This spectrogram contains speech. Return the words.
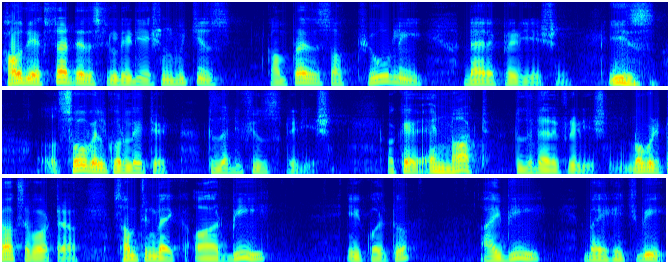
how the extraterrestrial radiation which is comprises of purely direct radiation is uh, so well correlated to the diffuse radiation okay, and not to the direct radiation. Nobody talks about uh, something like R b equal to I b by H b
